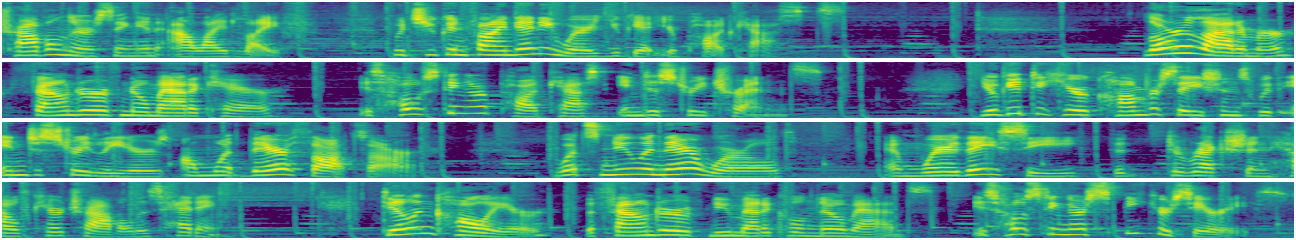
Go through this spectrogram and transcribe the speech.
Travel Nursing and Allied Life, which you can find anywhere you get your podcasts. Laura Latimer, founder of Nomadicare, is hosting our podcast Industry Trends. You'll get to hear conversations with industry leaders on what their thoughts are, what's new in their world, and where they see the direction healthcare travel is heading. Dylan Collier, the founder of New Medical Nomads, is hosting our speaker series,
